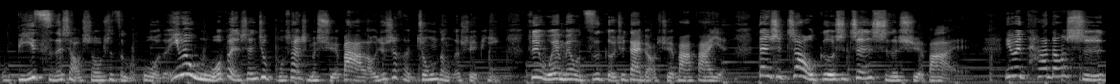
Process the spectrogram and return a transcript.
我彼此的小时候是怎么过的，因为我本身就不算什么学霸了，我就是很中等的水平，所以我也没有资格去代表学霸发言。但是赵哥是真实的学霸哎，因为他当时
